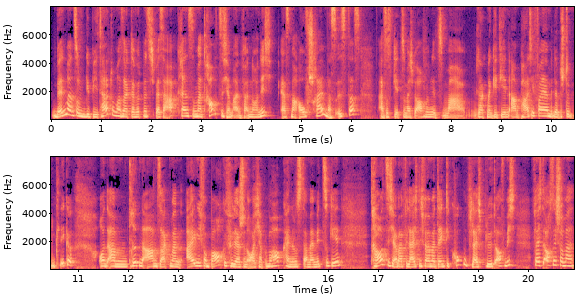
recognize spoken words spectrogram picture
wenn man so ein Gebiet hat und man sagt, da wird man sich besser abgrenzen und man traut sich am Anfang noch nicht, erstmal aufschreiben, was ist das? Also es geht zum Beispiel auch, wenn man jetzt mal sagt, man geht jeden Abend Party feiern mit einer bestimmten Clique und am dritten Abend sagt man eigentlich vom Bauchgefühl her schon, oh, ich habe überhaupt keine Lust da mehr mitzugehen, traut sich aber vielleicht nicht, weil man denkt, die gucken vielleicht blöd auf mich, vielleicht auch sich schon mal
